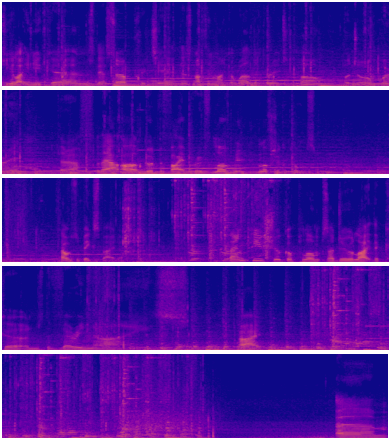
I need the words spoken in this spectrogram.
do you like your new curtains? They're so pretty. There's nothing like a well-decorated home. But don't worry, they're, they are, oh good, the fireproof. Love me, love sugar plums. That was a big spider. Thank you, Sugar Plumps. I do like the curtains. They're very nice. Alright. Um,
